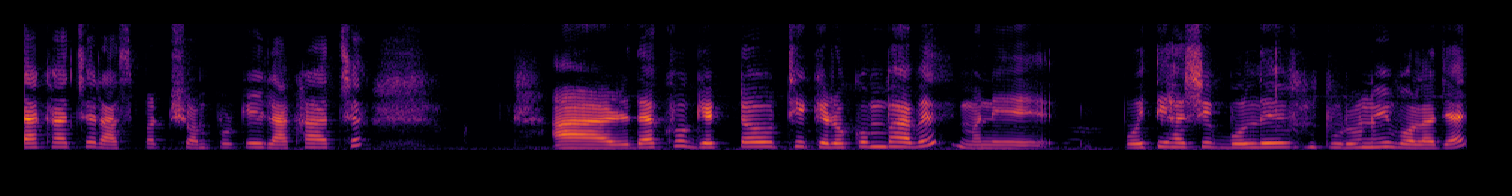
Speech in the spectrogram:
লেখা আছে, রাজপাট সম্পর্কেই লেখা আছে। আর দেখো গেটটাও ঠিক এরকমভাবে মানে ঐতিহাসিক বললে পুরনোই বলা যায়।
